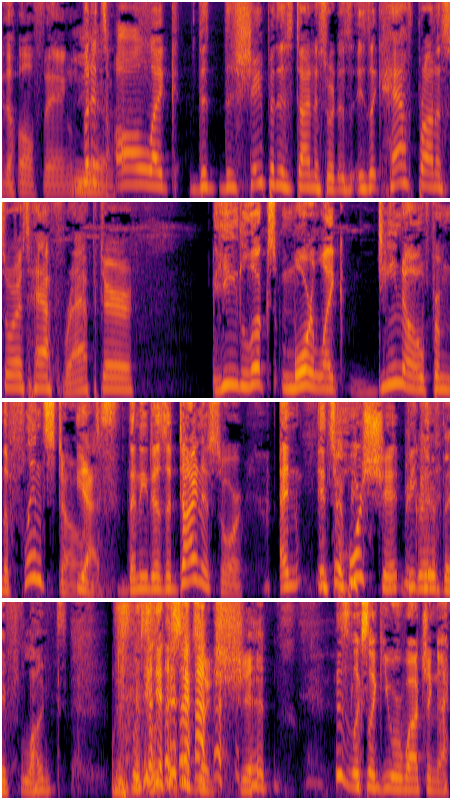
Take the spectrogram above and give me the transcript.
the whole thing. but it's all like the the shape of this dinosaur is, is like half brontosaurus, half raptor. he looks more like Dino from the Flintstones Yes. than he does a dinosaur. And it's horseshit It'd be great because if they flunked. This looks like, this looks like shit. This looks like you were watching a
